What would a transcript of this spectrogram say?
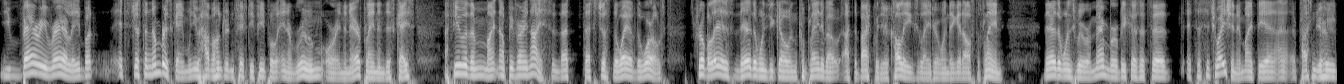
You very rarely, but it's just a numbers game. When you have 150 people in a room or in an airplane in this case, a few of them might not be very nice, and that that's just the way of the world. Trouble is, they're the ones you go and complain about at the back with your colleagues later when they get off the plane. They're the ones we remember because it's a it's a situation. It might be a, a passenger who's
